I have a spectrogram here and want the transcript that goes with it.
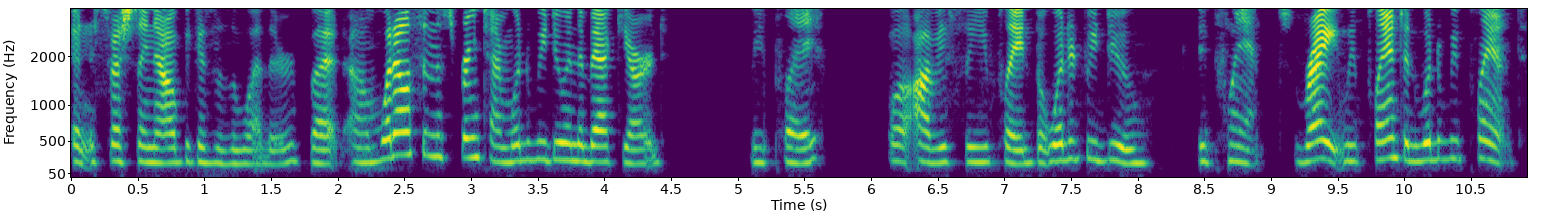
and especially now because of the weather. But um what else in the springtime? What did we do in the backyard? We play. Well, obviously you played, but what did we do? We plant. Right, we planted. What did we plant?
